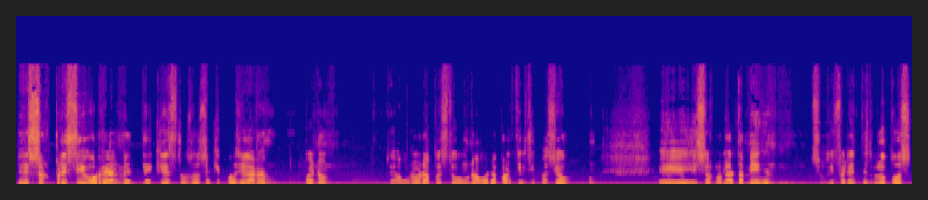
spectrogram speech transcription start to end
es sorpresivo realmente que estos dos equipos llegaran, bueno, Aurora pues tuvo una buena participación eh, y Sonolá también en sus diferentes grupos,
